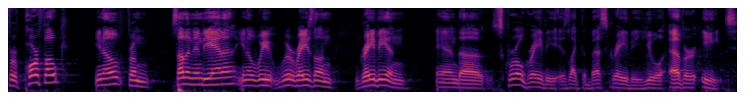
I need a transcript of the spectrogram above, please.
for poor folk, you know, from southern Indiana. You know, we, we were raised on gravy, and, and uh, squirrel gravy is like the best gravy you will ever eat.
